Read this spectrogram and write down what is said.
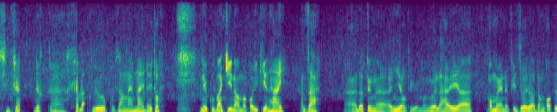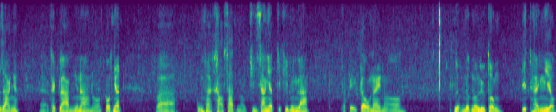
xin phép được uh, khép lại video của Giang ngày hôm nay đây thôi nếu quý ba anh chị nào mà có ý kiến hay khán giả à, đã từng là ấy nhiều thì mọi người là hãy à, comment ở phía dưới là đóng góp cho Giang nhé. À, cách làm như nào nó tốt nhất và cũng phải khảo sát nó chính xác nhất trước khi mình làm. Là cái cầu này nó lượng nước nó lưu thông ít hay nhiều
